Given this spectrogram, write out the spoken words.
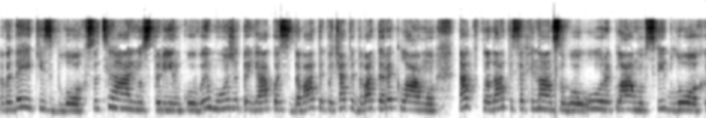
веде якийсь блог, соціальну сторінку, ви можете якось давати, почати давати рекламу, так, вкладатися фінансово у рекламу, в свій блог.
